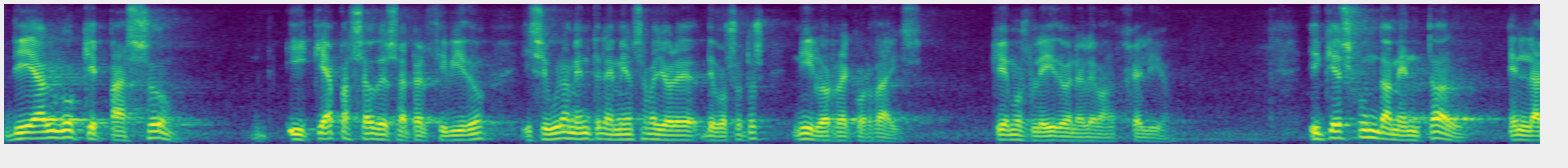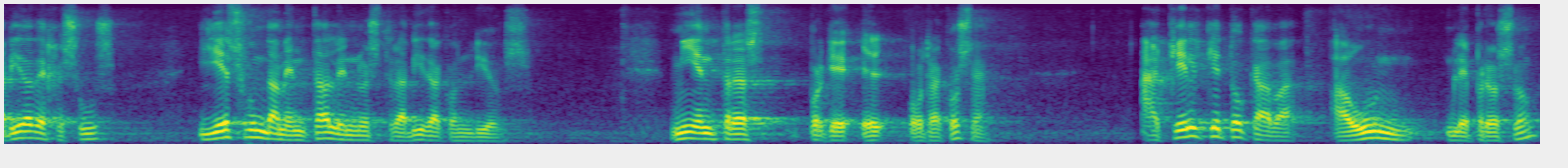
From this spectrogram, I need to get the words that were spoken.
de algo que pasó y que ha pasado desapercibido y seguramente la inmensa mayoría de vosotros ni lo recordáis, que hemos leído en el Evangelio y que es fundamental en la vida de Jesús y es fundamental en nuestra vida con Dios. Mientras, porque eh, otra cosa, aquel que tocaba a un leproso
